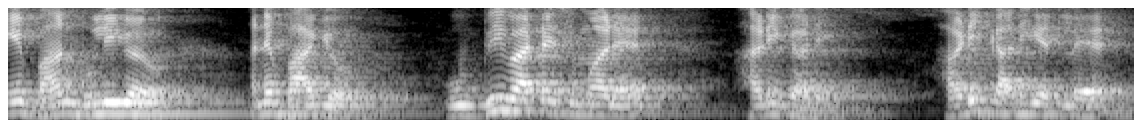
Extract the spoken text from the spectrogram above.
એ ભાન ભૂલી ગયો અને ભાગ્યો. ઊભી વાટે સીમાડે હળી કાઢી. હળી કાઢી એટલે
